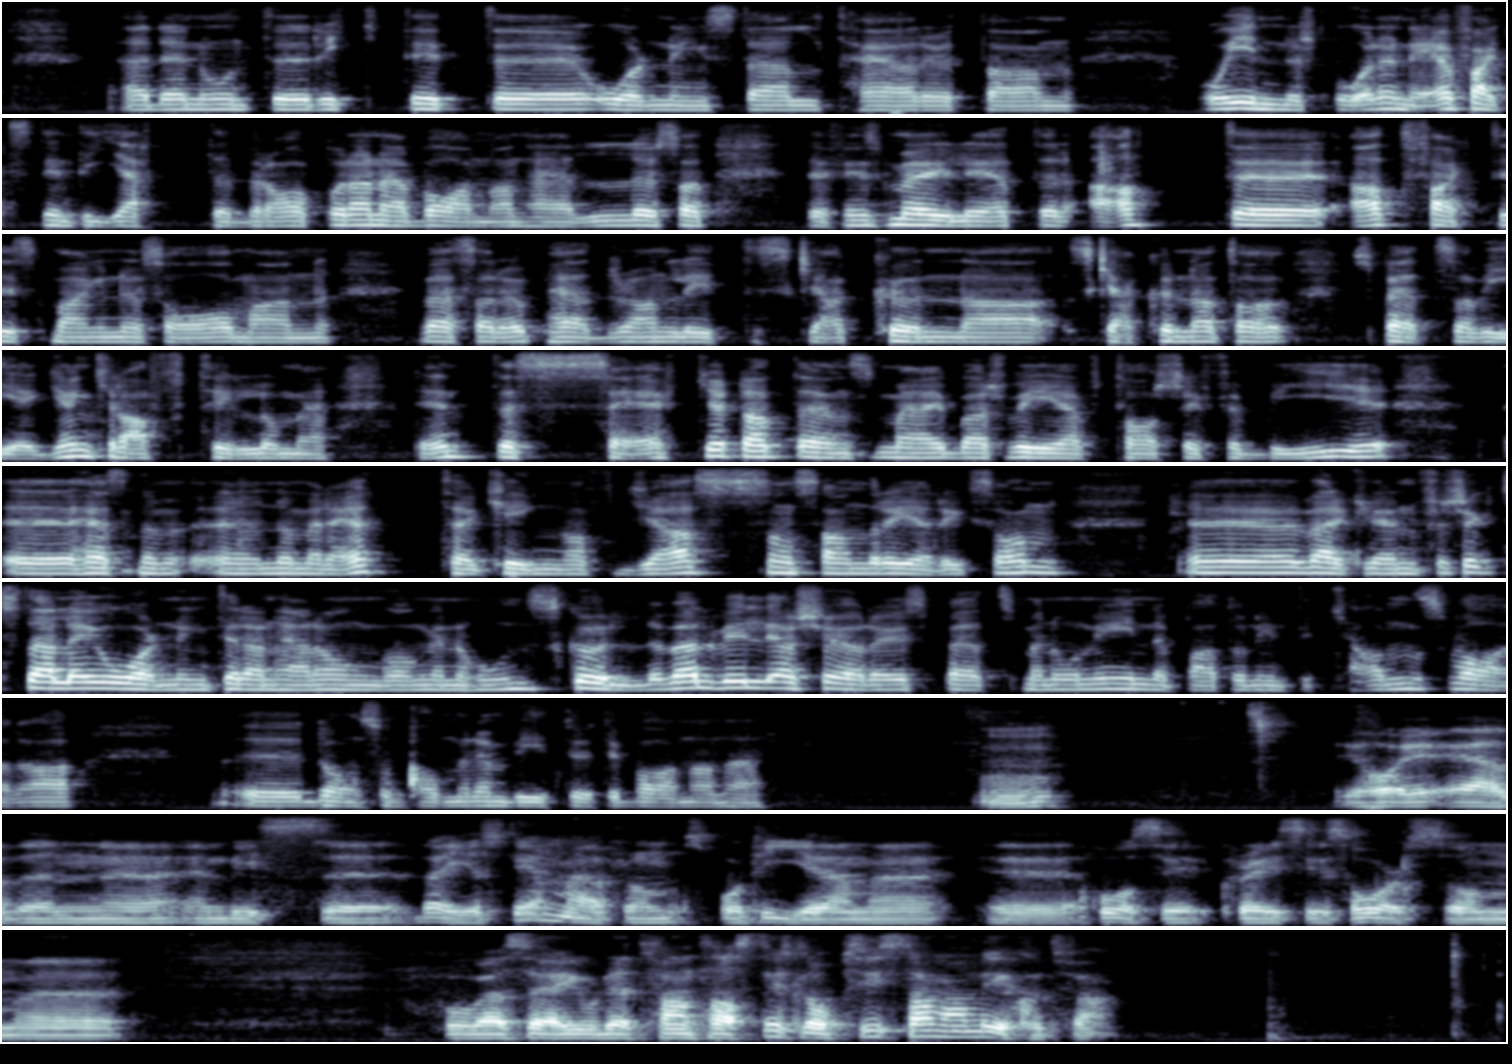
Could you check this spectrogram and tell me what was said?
eh, det är nog inte riktigt eh, ordningställt här utan och innerspåren är faktiskt inte jättebra på den här banan heller så att det finns möjligheter att eh, att faktiskt Magnus A om han vässar upp headrun lite ska kunna, ska kunna ta spets av egen kraft till och med. Det är inte säkert att ens Maybach VF tar sig förbi eh, häst num eh, nummer ett, eh, King of Jazz som Sandra Eriksson eh, verkligen försökt ställa i ordning till den här omgången. Hon skulle väl vilja köra i spets men hon är inne på att hon inte kan svara Eh, Eh, de som kommer en bit ut i banan här. Mm. Vi har ju även eh, en viss eh, Wäjersten med från Sport 10 med HC Crazy Horse som får väl säga gjorde ett fantastiskt lopp sist han vann V75.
